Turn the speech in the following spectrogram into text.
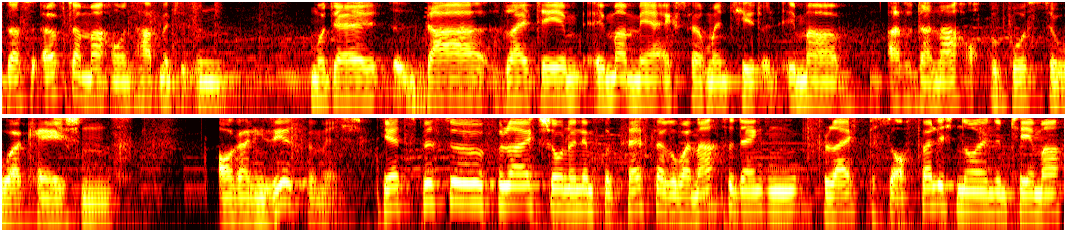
das öfter machen und habe mit diesem Modell da seitdem immer mehr experimentiert und immer, also danach auch bewusste Workations organisiert für mich. Jetzt bist du vielleicht schon in dem Prozess darüber nachzudenken, vielleicht bist du auch völlig neu in dem Thema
